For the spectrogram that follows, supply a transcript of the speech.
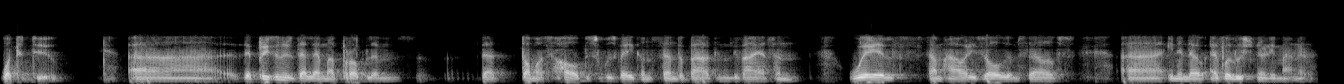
what to do. Uh, the prisoner's dilemma problems that Thomas Hobbes was very concerned about in Leviathan will somehow resolve themselves uh, in an evolutionary manner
